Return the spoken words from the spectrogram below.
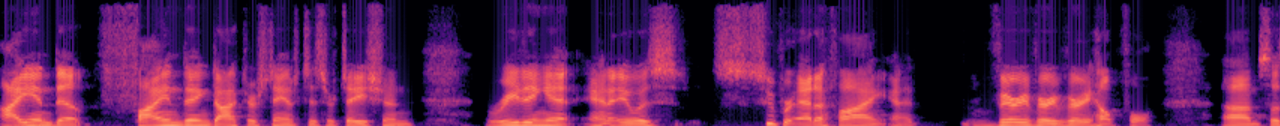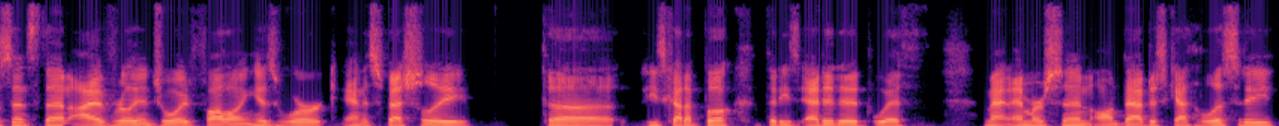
I end up finding Dr. Stamps' dissertation, reading it, and it was super edifying and very, very, very helpful. Um, so since then, I've really enjoyed following his work and especially the he's got a book that he's edited with Matt Emerson on Baptist Catholicity,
